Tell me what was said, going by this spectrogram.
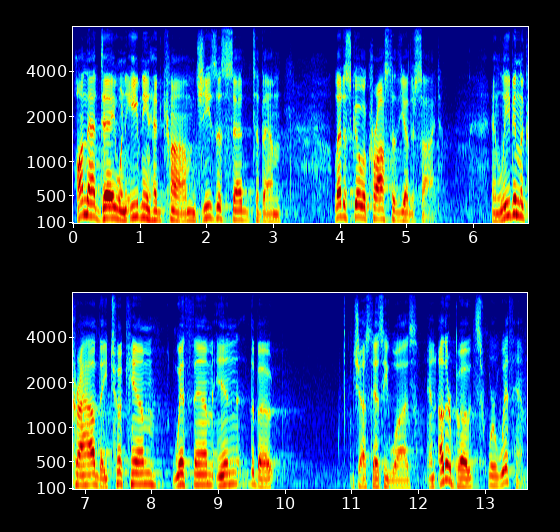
On that day, when evening had come, Jesus said to them, Let us go across to the other side. And leaving the crowd, they took him with them in the boat, just as he was, and other boats were with him.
